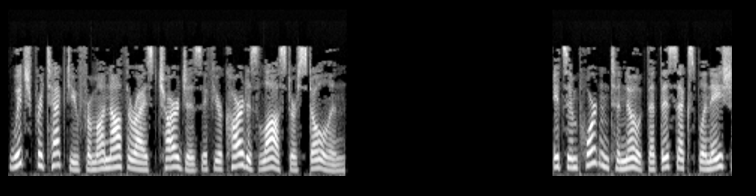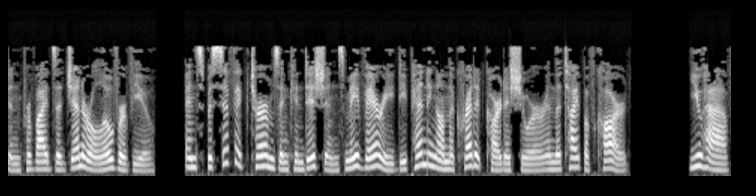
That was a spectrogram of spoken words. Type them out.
which protect you from unauthorized charges if your card is lost or stolen. It's important to note that this explanation provides a general overview, and specific terms and conditions may vary depending on the credit card issuer and the type of card you have.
